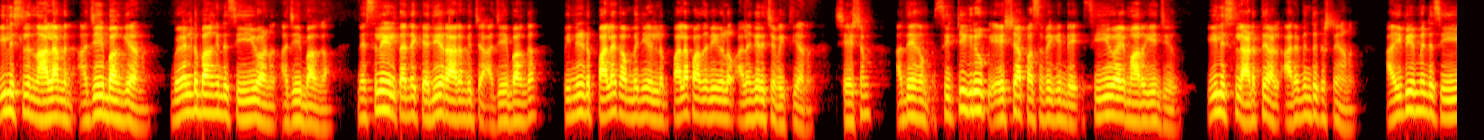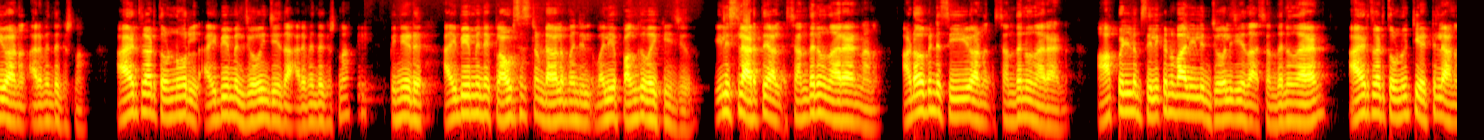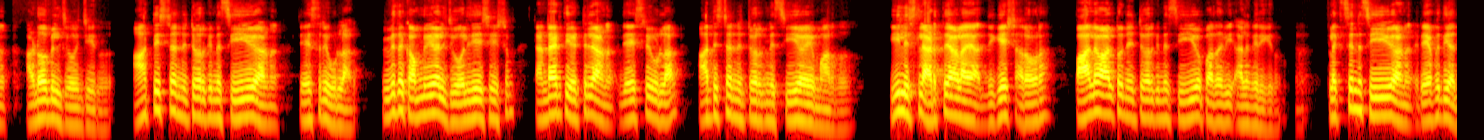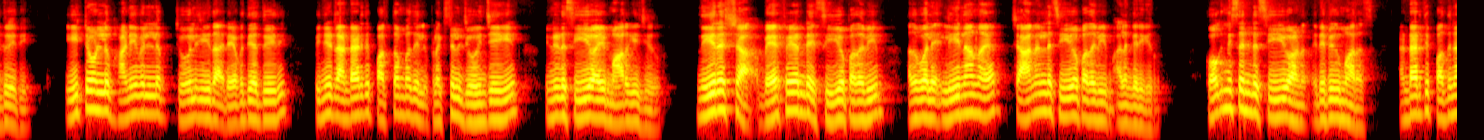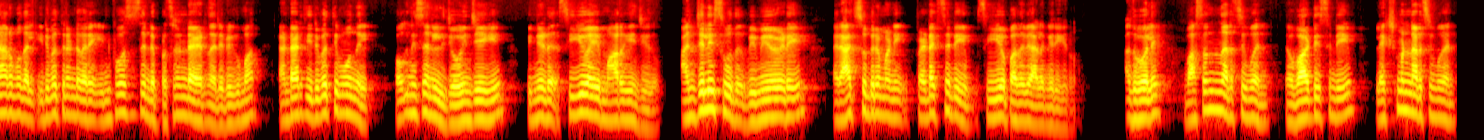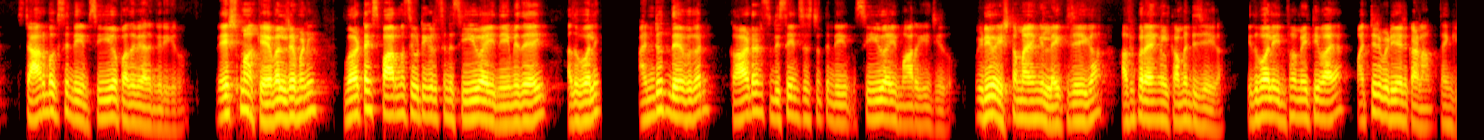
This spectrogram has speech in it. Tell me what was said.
ഈ ലിസ്റ്റിലെ നാലാമൻ അജയ് ബാങ്കയാണ്. വേൾഡ് ബാങ്കിന്റെ സിഇഒ ആണ് അജയ് ബാങ്ക. നെസ്ലയിൽ തന്റെ കരിയർ ആരംഭിച്ച അജയ് ബാങ്ക പിന്നീട് പല കമ്പനികളിലും പല പദവികളും അലങ്കരിച്ച വ്യക്തിയാണ്. ശേഷം അദ്ദേഹം സിറ്റി ഗ്രൂപ്പ് ഏഷ്യ പസഫിക്കിന്റെ സിഇഒ ആയി മാറുകയും ചെയ്തു. ഈ ലിസ്റ്റിൽ അടുത്തയാൾ അരവിന്ദ് കൃഷ്ണയാണ്. ഐ ബി എമ്മിന്റെ സിഇഒ ആണ് അരവിന്ദ് കൃഷ്ണ. ആയിരത്തി തൊള്ളായിരത്തി തൊണ്ണൂറിൽ ഐ ബി എമ്മിൽ ജോയിൻ ചെയ്ത അരവിന്ദ് കൃഷ്ണ പിന്നീട് ഐ ബി എമ്മിന്റെ ക്ലൗഡ് സിസ്റ്റം ഡെവലപ്മെന്റിൽ വലിയ പങ്ക് വഹിക്കുകയും ചെയ്തു. ഈ ലിസ്റ്റിലെ അടുത്തയാൾ ശന്തനു നാരായണനാണ്. അഡോബിന്റെ സിഇഒ ആണ് ശന്തനു നാരായണൻ ആപ്പിളിലും സിലിക്കൺ വാലിയിലും ജോലി ചെയ്ത ശന്തനു നാരായണൻ ആയിരത്തി തൊള്ളായിരത്തി തൊണ്ണൂറ്റി എട്ടിലാണ് അഡോബിൽ ജോയിൻ ചെയ്യുന്നത്. ആർട്ടിസ്റ്റ് ആൻഡ് നെറ്റ്വർക്കിന്റെ സിഇഒ ആണ് ജയശ്രീ ഉള്ളാൾ. വിവിധ കമ്പനികളിൽ ജോലി ചെയ്ത ശേഷം രണ്ടായിരത്തി എട്ടിലാണ് ജയശ്രീ ഉള്ളാൾ ആർട്ടിസ്റ്റ് ആൻഡ് നെറ്റ്വർക്കിന്റെ സിഇഒ ആയി മാറുന്നത്. ഈ ലിസ്റ്റിൽ അടുത്തയാളായ നികേഷ് അറോറ പാലോ ആൾട്ടോ നെറ്റ്വർക്കിന്റെ സിഇഒ പദവി അലങ്കരിക്കുന്നു. ഫ്ലെക്സിന്റെ സിഇഒ ആണ് രേവതി അദ്വൈതി. ഈറ്റോണിലും ഹണിവെല്ലിലും ജോലി ചെയ്ത രേവതി അദ്വൈതി പിന്നീട് രണ്ടായിരത്തി പത്തൊമ്പതിൽ ഫ്ലെക്സിൽ ജോയിൻ ചെയ്യുകയും പിന്നീട് സിഇഒ ആയി മാറുകയും ചെയ്തു. നീരജ് ഷാ വേഫെയറിന്റെ സിഇഒ പദവിയും അതുപോലെ ലീന നായർ ചാനലിന്റെ സിഇഒ പദവിയും അലങ്കരിക്കുന്നു. കോഗ്നിസന്റെ സിഇഒ ആണ് രവികുമാർ എസ്. രണ്ടായിരത്തി പതിനാറ് മുതൽ ഇരുപത്തിരണ്ട് വരെ ഇൻഫോസിസിന്റെ പ്രസിഡന്റ് ആയിരുന്ന രവികുമാർ രണ്ടായിരത്തി ഇരുപത്തി മൂന്നിൽ കോഗ്നിസനിൽ ജോയിൻ ചെയ്യുകയും പിന്നീട് സിഇഒ ആയി മാറുകയും ചെയ്തു. അഞ്ജലി സൂദ് വിമിയോയുടെയും രാജ് സുബ്രഹ്മണി ഫെഡക്സിന്റെയും സിഇഒ പദവി അലങ്കരിക്കുന്നു. അതുപോലെ വസന്ത് നരസിംഹൻ നൊവാർട്ടീസിന്റെയും ലക്ഷ്മൺ നരസിംഹൻ സ്റ്റാർബക്സിന്റെയും സിഇഒ പദവി അലങ്കരിക്കുന്നു. രേഷ്മ കേവൽ രമണി വേർട്ടെക്സ് ഫാർമസ്യൂട്ടിക്കൽസിന്റെ സിഇഒ ആയി നിയമിതയായി. അതുപോലെ അനിരുദ്ധ് ദേവഗൻ ഗാർഡൻസ് ഡിസൈൻ സിസ്റ്റത്തിന്റെയും സിഇഒ ആയി മാറുകയും ചെയ്തു. വീഡിയോ ഇഷ്ടമായെങ്കിൽ ലൈക്ക് ചെയ്യുക അഭിപ്രായങ്ങൾ കമന്റ് ചെയ്യുക. ഇതുപോലെ ഇൻഫോർമേറ്റീവായ മറ്റൊരു വീഡിയോയിൽ കാണാം. താങ്ക്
